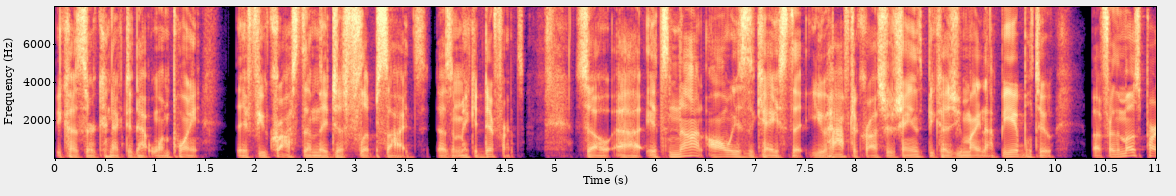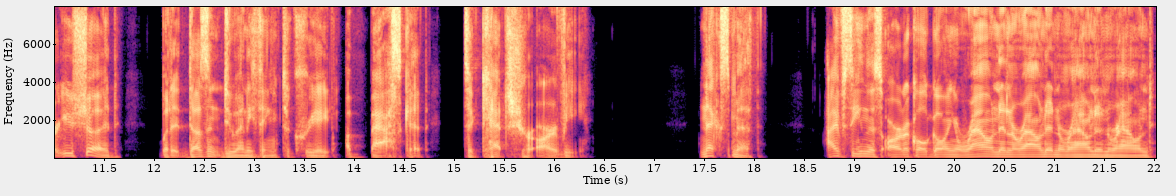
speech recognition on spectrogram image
because they're connected at one point. If you cross them, they just flip sides. It doesn't make a difference. So uh, it's not always the case that you have to cross your chains because you might not be able to. But for the most part, you should. But it doesn't do anything to create a basket to catch your RV. Next myth. I've seen this article going around and around and around and around,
